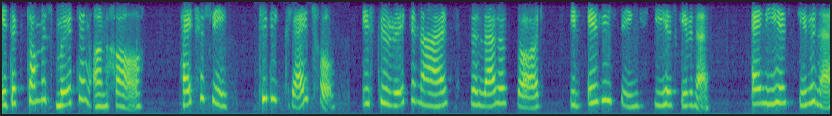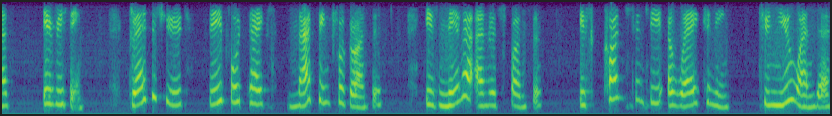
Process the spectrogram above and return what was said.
het ek Thomas Merton aangehaal. Hy het gesê to be grateful is to recognize the love of God in everything he has given us. And he has given us everything. Gratitude therefore takes nothing for granted is never unresponsive, is constantly awakening to new wonder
